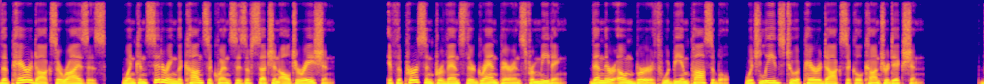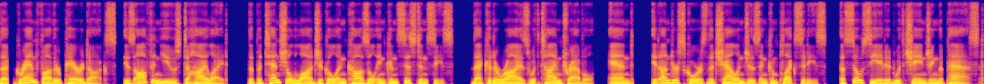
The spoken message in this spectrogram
The paradox arises when considering the consequences of such an alteration. If the person prevents their grandparents from meeting, then their own birth would be impossible, which leads to a paradoxical contradiction. The grandfather paradox is often used to highlight the potential logical and causal inconsistencies that could arise with time travel, and it underscores the challenges and complexities associated with changing the past.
